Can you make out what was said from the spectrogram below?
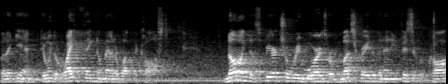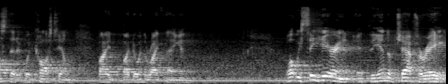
but again, doing the right thing no matter what the cost. Knowing that the spiritual rewards were much greater than any physical cost that it would cost him by, by doing the right thing. And what we see here in, at the end of chapter 8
